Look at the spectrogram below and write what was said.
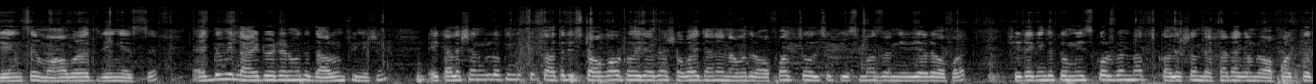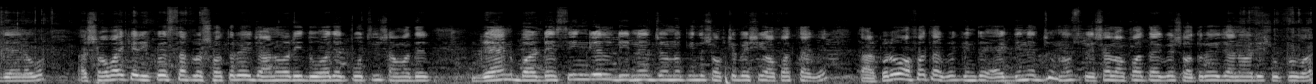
জেন্টস এর মহাভারত রিং এসছে। একদমই লাইট ওয়েটের মধ্যে দারুণ ফিনিশিং এই কালেকশানগুলো কিন্তু খুব তাড়াতাড়ি স্টক আউট হয়ে যাবে। সবাই জানেন আমাদের অফার চলছে ক্রিসমাস আর নিউ ইয়ারের অফার সেটা কিন্তু কেউ মিস করবেন না। কালেকশান দেখার আগে আমরা অফারটা জেনে নেব। আর সবাইকে রিকোয়েস্ট থাকল সতেরোই জানুয়ারি দু হাজার পঁচিশ আমাদের গ্র্যান্ড বার্থডে সিঙ্গেল দিনের জন্য কিন্তু সবচেয়ে বেশি অফার থাকবে। তারপরেও অফার থাকবে, কিন্তু একদিনের জন্য স্পেশাল অফার থাকবে সতেরোই জানুয়ারি শুক্রবার।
